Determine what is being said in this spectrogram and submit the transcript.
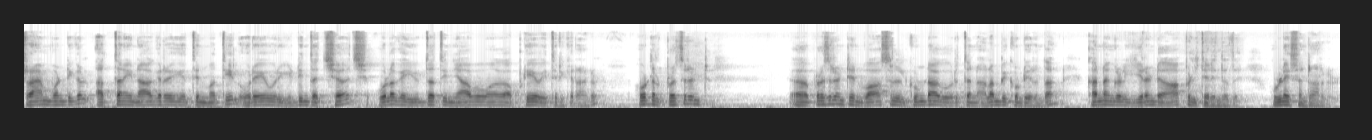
ட்ராம் வண்டிகள் அத்தனை நாகரிகத்தின் மத்தியில் ஒரே ஒரு இடிந்த சர்ச் உலக யுத்தத்தின் ஞாபகமாக அப்படியே வைத்திருக்கிறார்கள். ஹோட்டல் பிரசிடென்ட் பிரசிடென்ட்டின் வாசலில் குண்டாக ஒருத்தன் அலம்பிக் கொண்டிருந்தான். கன்னங்களில் இரண்டு ஆப்பிள் தெரிந்தது. உள்ளே சென்றார்கள்.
